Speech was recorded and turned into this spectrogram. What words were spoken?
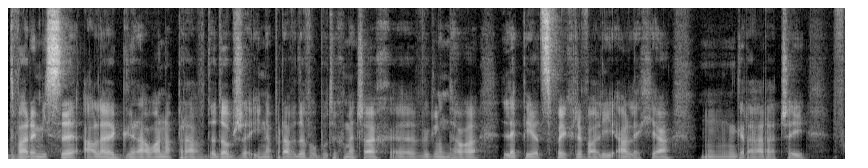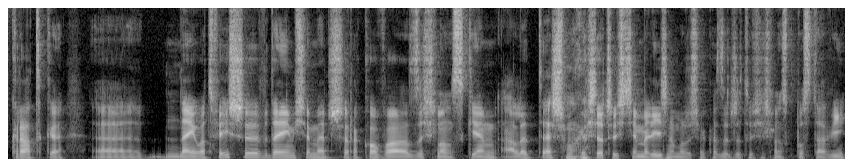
dwa remisy, ale grała naprawdę dobrze i naprawdę w obu tych meczach e, wyglądała lepiej od swoich rywali, a Lechia gra raczej w kratkę. E, najłatwiejszy wydaje mi się mecz Rakowa ze Śląskiem, ale też mogę się oczywiście mylić, no może się okazać, że tu się Śląsk postawi.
